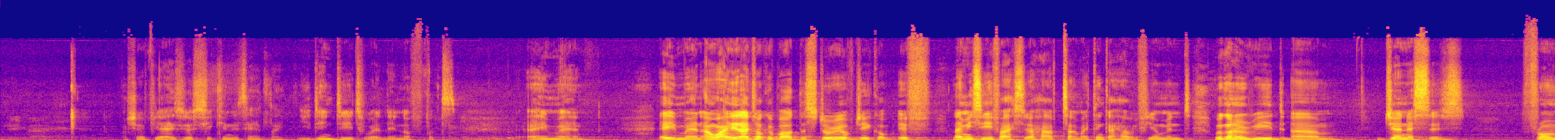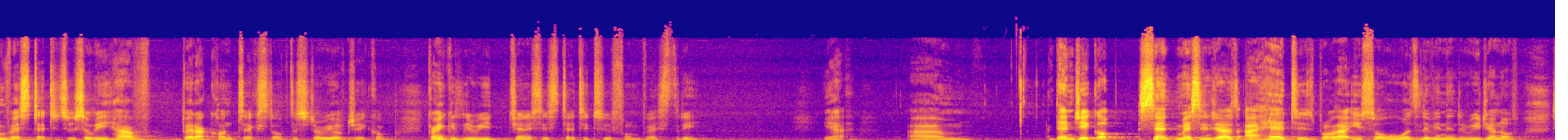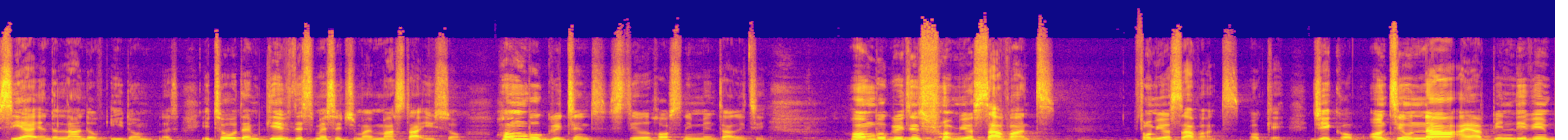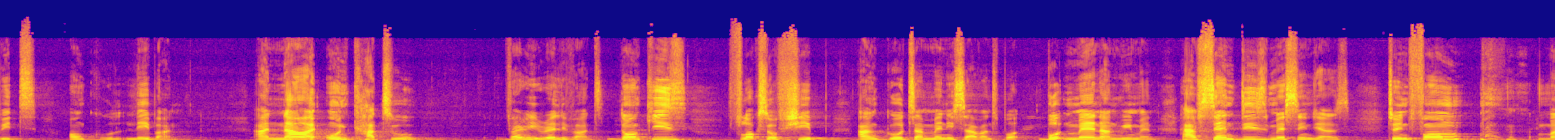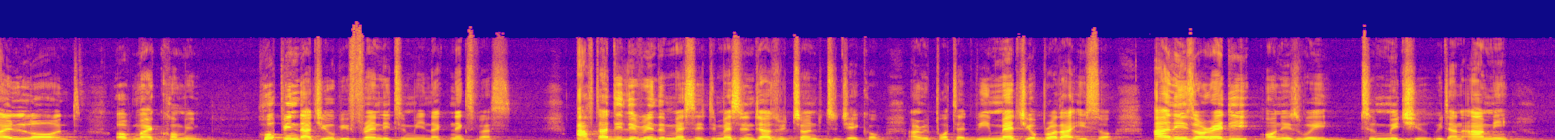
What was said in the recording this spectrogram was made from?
I'm sure PI is just shaking his head like, you didn't do it well enough, but amen. Amen. And why did I talk about the story of Jacob? If let me see if I still have time. I think I have a few minutes. We're going to read um, Genesis from verse 32, so we have better context of the story of Jacob. Can you quickly read Genesis 32 from verse 3? Yeah. Um, then Jacob sent messengers ahead to his brother Esau, who was living in the region of Seir in the land of Edom. He told them, Give this message to my master Esau. Humble greetings, still hustling mentality. Humble greetings from your servant. From your servant. Okay. Jacob. Until now, I have been living with Uncle Laban. And now I own cattle. Very relevant. Donkeys, flocks of sheep, and goats, and many servants, but both men and women. I have sent these messengers to inform my Lord of my coming hoping that you'll be friendly to me. Like Next verse. After delivering the message, the messengers returned to Jacob and reported, We met your brother Esau, and he's already on his way to meet you with an army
